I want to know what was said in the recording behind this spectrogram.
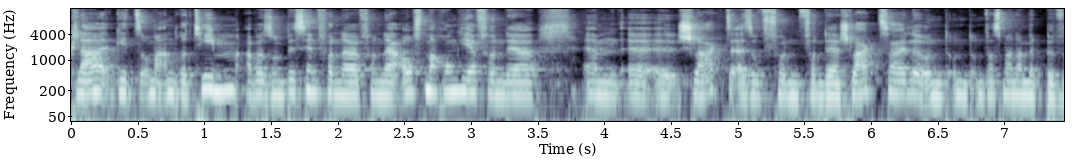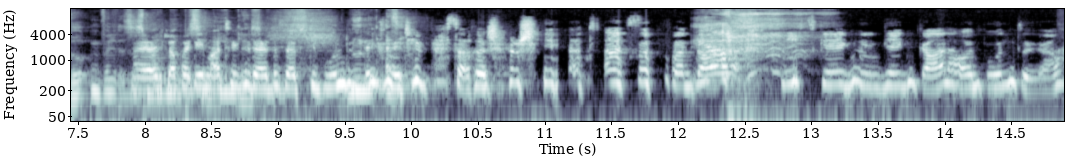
klar geht es um andere Themen, aber so ein bisschen von der von der Aufmachung her, von der ähm, äh, äh Schlag, also von, von der Schlagzeile und, und, und was man damit bewirken will, ist es naja, ich glaube, bei dem Artikel, der hätte selbst die Bunte Nun, definitiv also, besser recherchiert. Also von daher ja. nichts gegen, gegen Gala und Bunte, ja.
